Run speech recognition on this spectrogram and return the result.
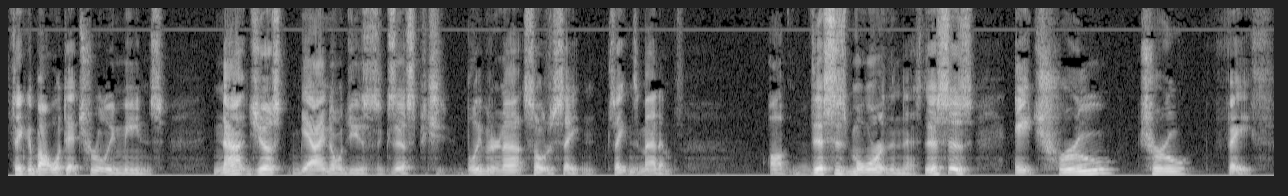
think about what that truly means. Not just, yeah, I know Jesus exists believe it or not, so does Satan. Satan's met him. Uh, this is more than this. This is a true, true faith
